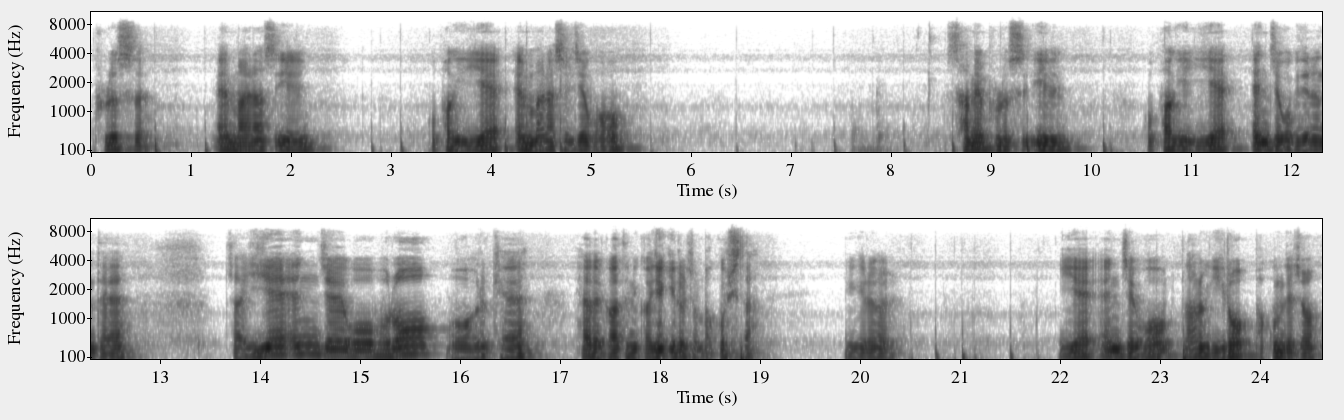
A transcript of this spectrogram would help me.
플러스 n-1 곱하기 2의 n-1제곱 3n 플러스 1 곱하기 2의 n제곱이 되는데 자 2의 n제곱으로 어, 이렇게 해야 될 것 같으니까 여기를 좀 바꿉시다. 여기를 2의 n제곱 나누기 2로 바꾸면 되죠.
